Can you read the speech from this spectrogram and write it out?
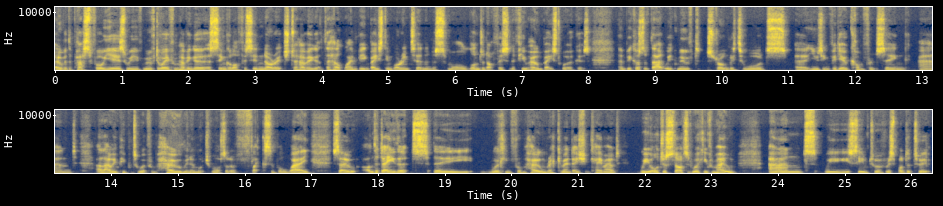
over the past four years, we've moved away from having a, a, single office in Norwich to having the helpline being based in Warrington and a small London office and a few home based workers. And because of that, we've moved strongly towards uh, using video conferencing and allowing people to work from home in a much more sort of flexible way. So on the day that the working from home recommendation came out, we all just started working from home and we seem to have responded to it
